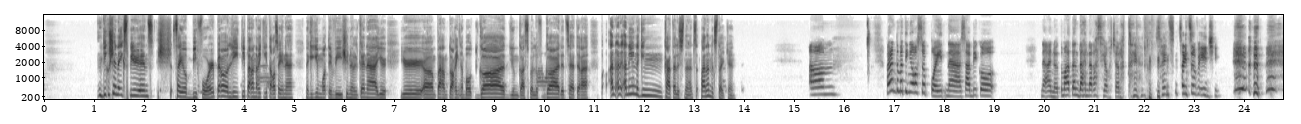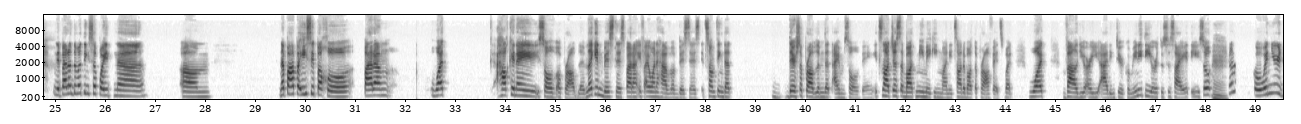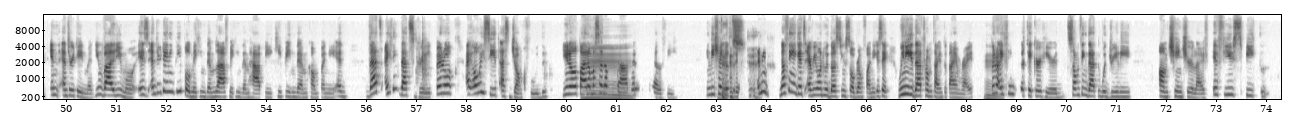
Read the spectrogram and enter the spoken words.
hindi ko siya na-experience sa'yo before, pero lately parang nakikita ko sa'yo na nagiging motivational ka na, you're, you're um, parang talking about God, yung gospel of God, etc. Ano, ano, ano yung naging catalyst na? Paano nag-start yan? um, parang dumating ako sa point na sabi ko, na ano, tumatanda na kasi ako, charot na yun. signs, of aging. Parang dumating sa point na um, napapaisip ako, parang, what, how can I solve a problem? Like in business, parang if I want to have a business, it's something that there's a problem that I'm solving. It's not just about me making money. It's not about the profits, but what value are you adding to your community or to society? So, Mm. so when you're in entertainment, yung value mo is entertaining people, making them laugh, making them happy, keeping them company. And that's, I think that's great. Pero I always see it as junk food. You know, para masarap Mm. ka, pero healthy. Hindi siya nutritious. Yes. I mean, nothing against everyone who does yung sobrang funny kasi we need that from time to time, right? Pero Mm. I think the kicker here, something that would really um change your life if you speak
